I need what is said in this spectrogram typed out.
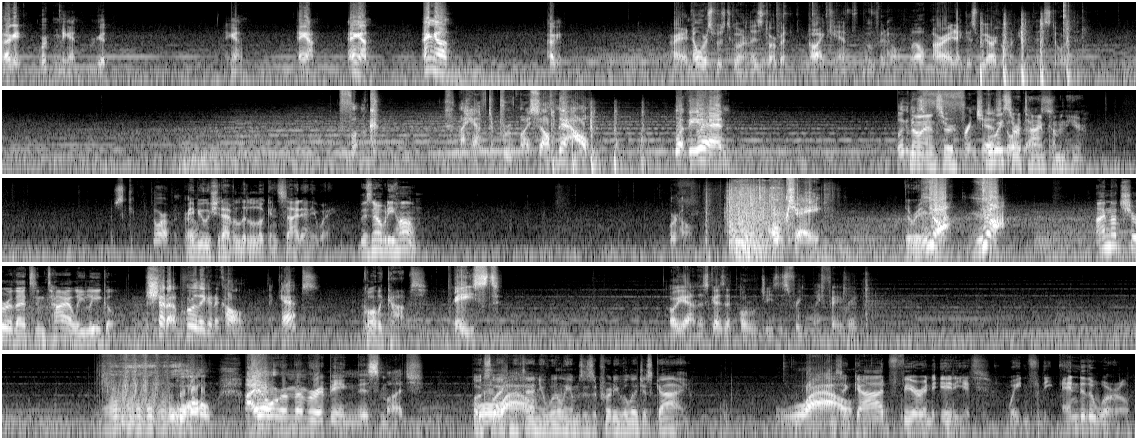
Okay, working again. We're good. Hang on. Hang on. Hang on. Hang on. Okay. Alright, I know we're supposed to go in this door, but... Oh, I can't move at all. Well, alright, I guess we are going into this door then. Fuck. I have to prove myself now. Let me in. Look at No answer. French We ass waste our time coming here. Just kick the door open, bro. Maybe we should have a little look inside anyway. There's nobody home. we're home. Okay. There is. Nyah! Nyah! I'm not sure that's entirely legal. Shut up. Who are they gonna call? The caps? Call the cops. Based. Oh yeah, and this guy's a total Jesus freak, my favorite. Whoa! I don't remember it being this much. Looks Oh, like wow. Nathaniel Williams is a pretty religious guy. Wow. He's a God-fearing idiot, waiting for the end of the world.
